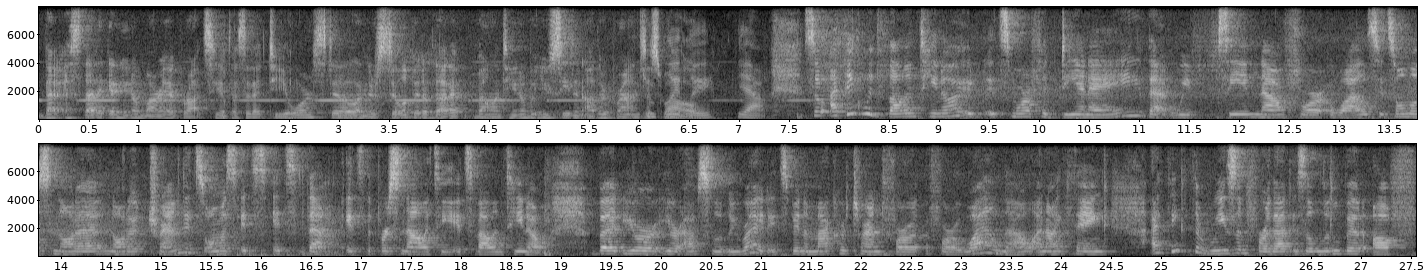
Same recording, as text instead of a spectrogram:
that aesthetic and you know Maria Grazia does it at Dior still and there's still a bit of that at Valentino but you see it in other brands Completely. as well. Yeah. So I think with Valentino it, it's more of a DNA that we've seen now for a while so it's almost not a not a trend. It's almost it's it's them. It's the personality. It's Valentino. But you're you're absolutely right. It's been a macro trend for for a while now and I think I think the reason for that is a little bit of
